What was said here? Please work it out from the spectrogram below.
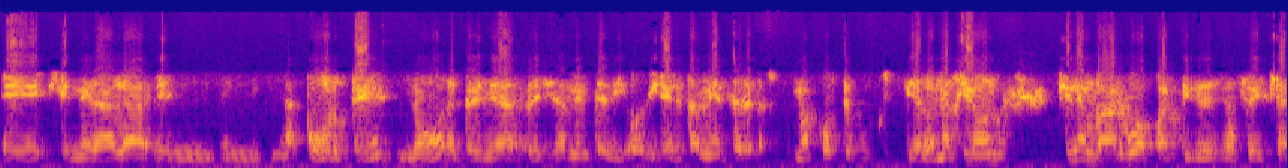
eh, general en, la Corte, ¿no? Dependía precisamente o directamente de la Suprema Corte de Justicia de la Nación. Sin embargo, a partir de esa fecha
